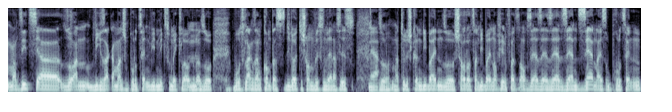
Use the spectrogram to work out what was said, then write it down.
man sieht's ja so an, wie gesagt, an manchen Produzenten wie Mix to McCloud Mhm. oder so, wo es langsam kommt, dass die Leute schon wissen, wer das ist. Ja. So, natürlich können die beiden, so Shoutouts an die beiden auf jeden Fall auch sehr, sehr, sehr, sehr, sehr nice Produzenten.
